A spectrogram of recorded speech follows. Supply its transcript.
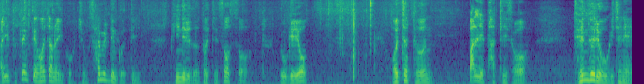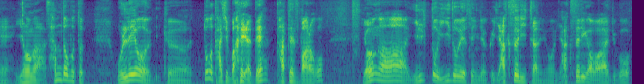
아직도 땡땡하잖아 이거 지금 3일 된 거였더니 비닐에다 넣었더니 썼어. 요게요. 어쨌든 빨리 밭에서 된소리 오기 전에 영하 3도부터 원래요 그 또 다시 말해야 돼? 밭에서 말하고? 영하 1도 2도에서 이제 그 약설이 있잖아요. 약설이가 와가지고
